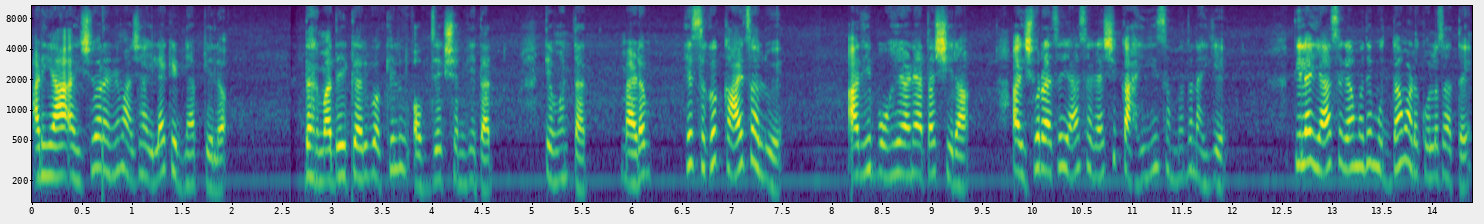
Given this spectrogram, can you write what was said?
आणि या ऐश्वर्याने माझ्या आईला किडनॅप केलं. धर्माधिकारी वकील ऑब्जेक्शन घेतात. ते म्हणतात मॅडम हे सगळं काय चालू आहे? आधी पोहे आणि आता शिरा. ऐश्वर्याचा या सगळ्याशी काहीही संबंध नाही आहे तिला या सगळ्यामध्ये मुद्दाम अडकवलं जातं आहे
